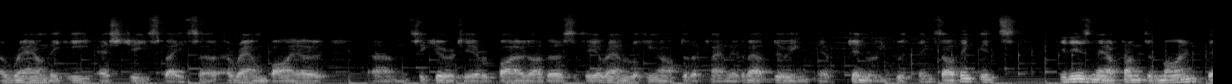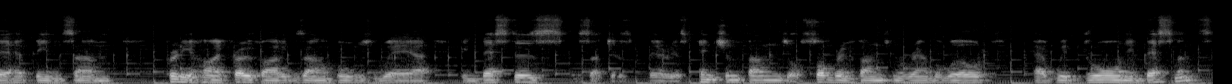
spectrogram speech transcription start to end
around the ESG space, uh, around bio um, security, or biodiversity, around looking after the planet, about doing you know, generally good things. So I think it's it is now front of mind. There have been some pretty high profile examples where investors, such as various pension funds or sovereign funds from around the world, have withdrawn investments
